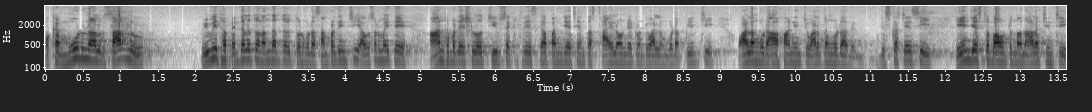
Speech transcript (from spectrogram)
ఒక మూడు నాలుగు సార్లు వివిధ పెద్దలతో అందరితో కూడా సంప్రదించి అవసరమైతే ఆంధ్రప్రదేశ్లో చీఫ్ సెక్రటరీస్గా పనిచేసేంత స్థాయిలో ఉండేటువంటి వాళ్ళని కూడా పిలిచి వాళ్ళని కూడా ఆహ్వానించి వాళ్ళతో కూడా డిస్కస్ చేసి ఏం చేస్తే బాగుంటుందో అని ఆలోచించి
